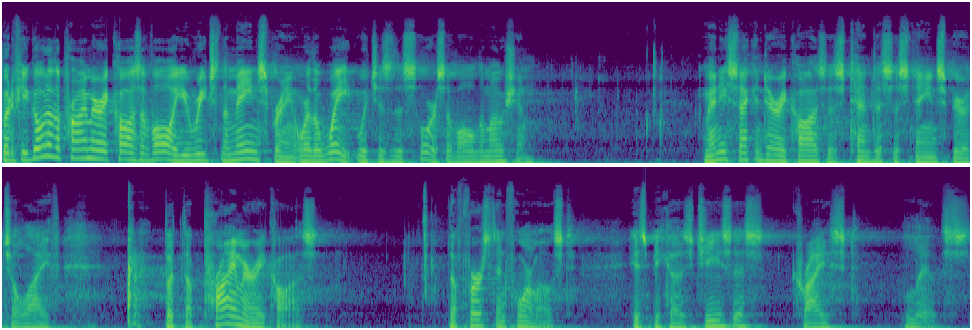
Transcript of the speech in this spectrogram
But if you go to the primary cause of all, you reach the mainspring or the weight, which is the source of all the motion. Many secondary causes tend to sustain spiritual life, but the primary cause, the first and foremost, is because Jesus Christ lives.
